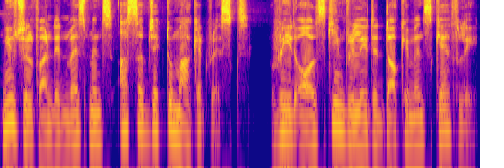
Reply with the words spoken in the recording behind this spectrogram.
Mutual fund investments are subject to market risks. Read all scheme related documents carefully.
